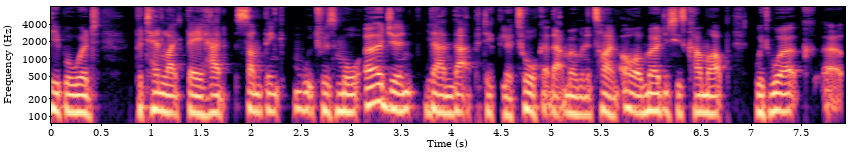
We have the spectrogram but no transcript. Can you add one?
people would pretend like they had something which was more urgent yeah. than that particular talk at that moment in time. Oh, emergencies come up with work, uh,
